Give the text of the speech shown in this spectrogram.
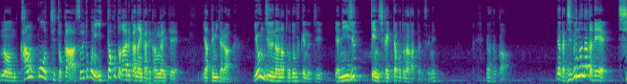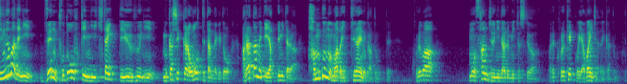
の観光地とか、そういうとこに行ったことがあるかないかで考えてやってみたら、47都道府県のうち、いや、20県しか行ったことなかったんですよね。いや、なんか、なんか自分の中で死ぬまでに全都道府県に行きたいっていう風に昔から思ってたんだけど、改めてやってみたら半分もまだ行ってないのかと思って。これはもう30になる身としては、あれ？これ結構やばいんじゃないかと思って。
